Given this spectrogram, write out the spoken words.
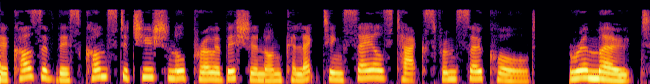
because of this constitutional prohibition on collecting sales tax from so-called remote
